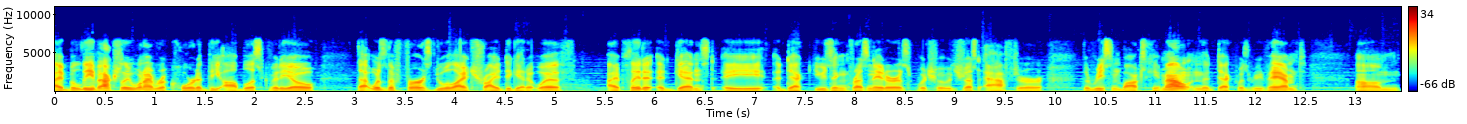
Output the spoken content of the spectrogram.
I believe actually when I recorded the Obelisk video, that was the first duel I tried to get it with. I played it against a, a deck using Resonators, which was just after the recent box came out and the deck was revamped. Um,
